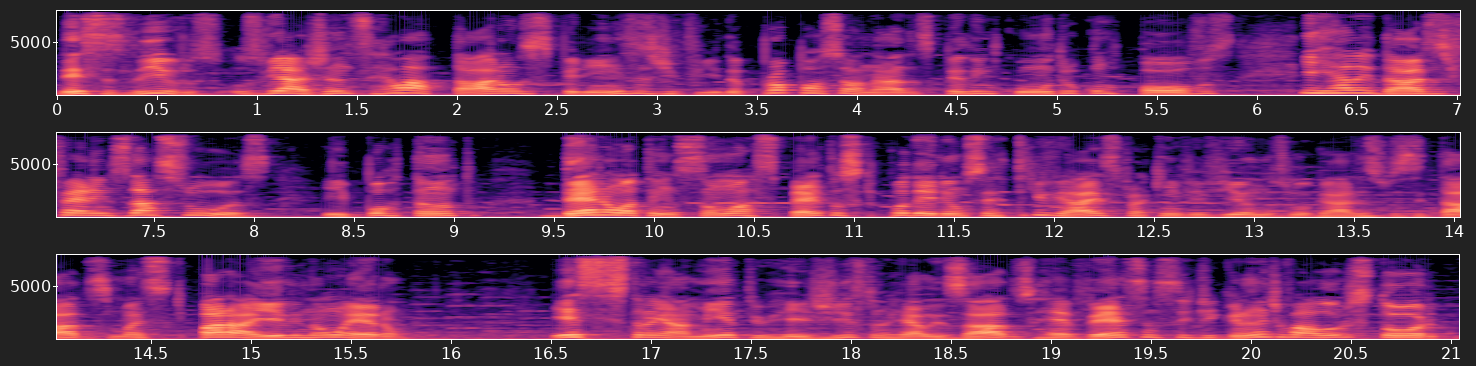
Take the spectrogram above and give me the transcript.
Nesses livros, os viajantes relataram as experiências de vida proporcionadas pelo encontro com povos e realidades diferentes das suas, e, portanto, deram atenção a aspectos que poderiam ser triviais para quem vivia nos lugares visitados, mas que para ele não eram. Esse estranhamento e o registro realizados revestem-se de grande valor histórico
